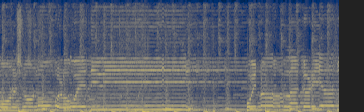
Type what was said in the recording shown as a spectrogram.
માણસોનું બળવાય દેવી. કોઈનો લાકડીયા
